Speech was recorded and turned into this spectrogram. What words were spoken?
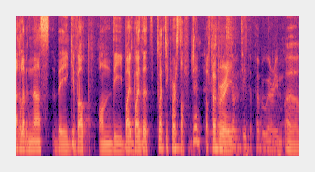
اغلب الناس they give up on the by by the 21st of, Jan of February 17th of February uh,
